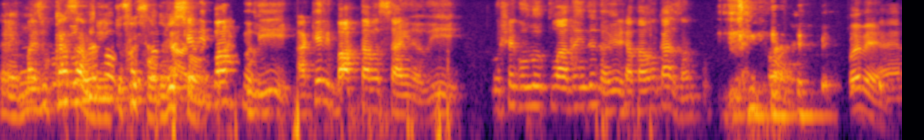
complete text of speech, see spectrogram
é, mas o casamento foi foda. Aquele barco ali, aquele barco tava saindo ali, não chegou do outro lado ainda, não. Eles já estavam casando. Pô. Foi mesmo. É.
